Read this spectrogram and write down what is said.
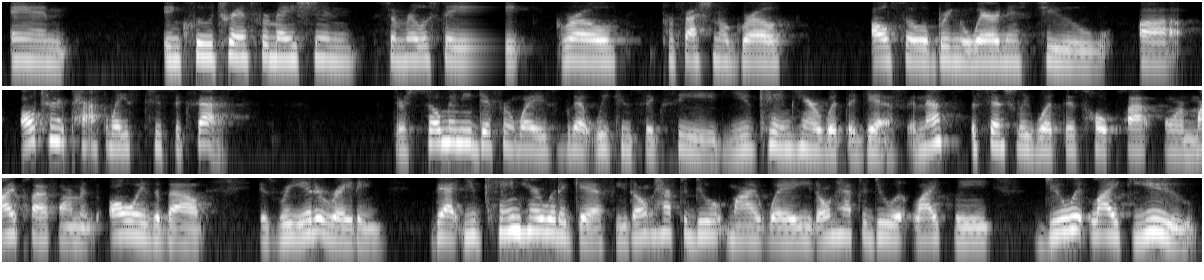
and include transformation, some real estate growth, professional growth, also bring awareness to uh, alternate pathways to success there's so many different ways that we can succeed. You came here with a gift. And that's essentially what this whole platform, my platform is always about is reiterating that you came here with a gift. You don't have to do it my way. You don't have to do it like me. Do it like you.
